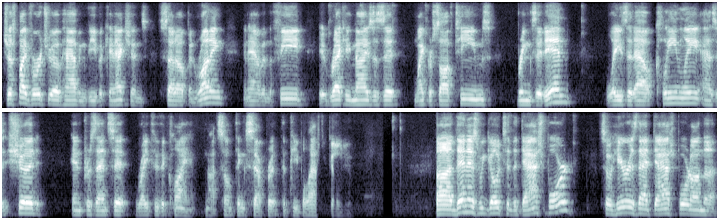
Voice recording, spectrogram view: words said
just by virtue of having Viva Connections set up and running and having the feed. It recognizes it. Microsoft Teams brings it in, lays it out cleanly as it should, and presents it right through the client, not something separate that people have to go to. Uh, then as we go to the dashboard, so here is that dashboard on the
